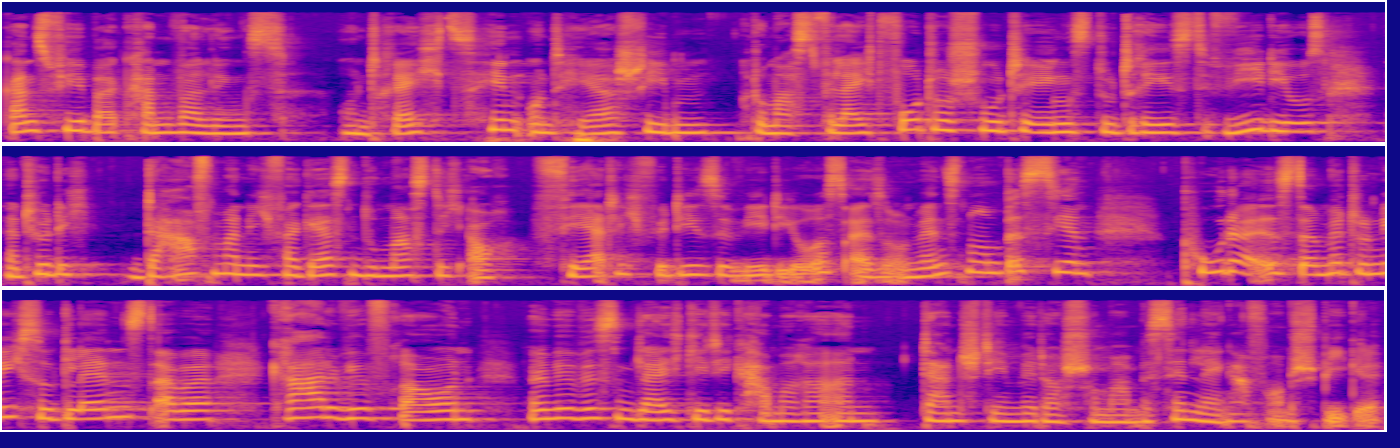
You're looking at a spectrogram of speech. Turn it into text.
ganz viel bei Canva links und rechts hin und her schieben. Du machst vielleicht Fotoshootings, du drehst Videos. Natürlich darf man nicht vergessen, du machst dich auch fertig für diese Videos. Also, und wenn es nur ein bisschen Puder ist, damit du nicht so glänzt, aber gerade wir Frauen, wenn wir wissen, gleich geht die Kamera an, dann stehen wir doch schon mal ein bisschen länger vorm Spiegel.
